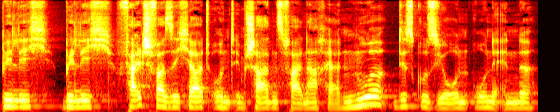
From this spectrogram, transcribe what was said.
billig, billig, falsch versichert und im Schadensfall nachher nur Diskussion ohne Ende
